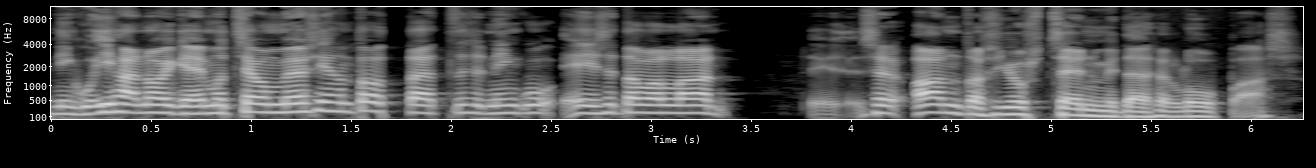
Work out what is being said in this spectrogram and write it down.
niinku ihan oikein, mutta se on myös ihan totta, että se niinku, ei se tavallaan, se antoi just sen, mitä se lupasi,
